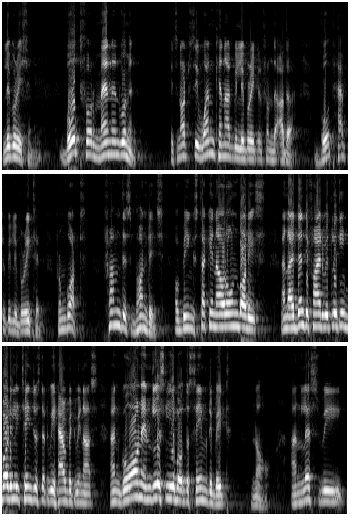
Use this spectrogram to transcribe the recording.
liberation, both for men and women, it's not… To see, one cannot be liberated from the other, both have to be liberated from what? From this bondage of being stuck in our own bodies and identified with little bodily changes that we have between us and go on endlessly about the same debate. No, unless we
